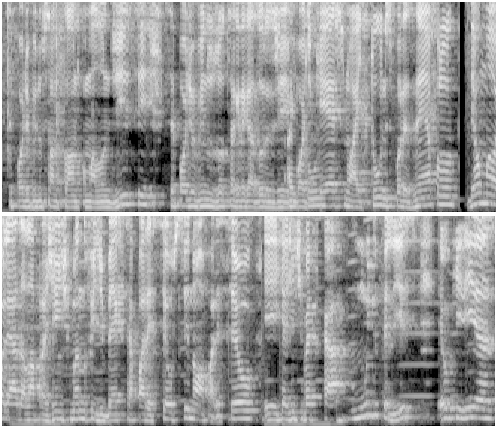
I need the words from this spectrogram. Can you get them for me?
você pode ouvir no SoundCloud, como o Alan disse, você pode ouvir nos outros agregadores de iTunes. podcast, no iTunes, por exemplo. Dê uma olhada lá pra gente, manda um feedback se apareceu, se não apareceu, e que a gente vai ficar muito feliz. Eu queria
